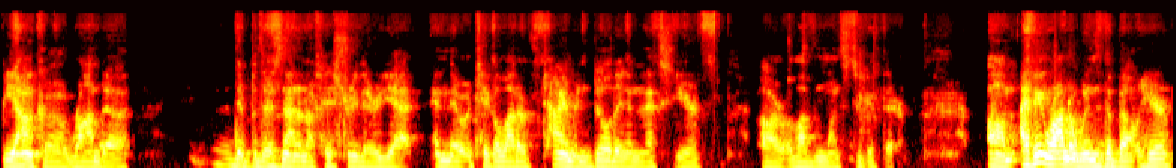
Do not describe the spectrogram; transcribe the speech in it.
Bianca Ronda but there's not enough history there yet, and it would take a lot of time in building in the next year or 11 months to get there. Um, I think Ronda wins the belt here.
